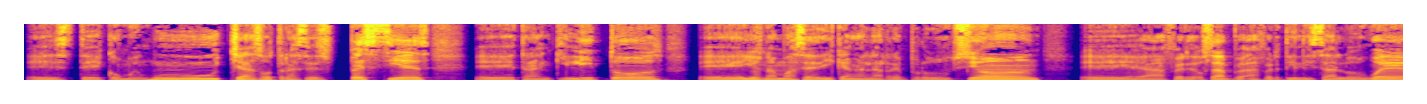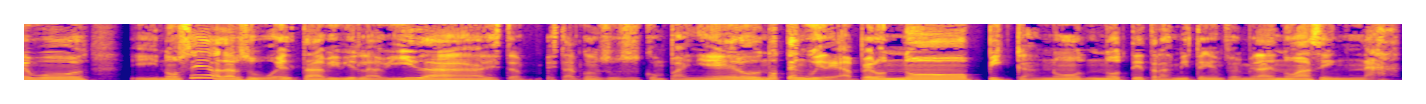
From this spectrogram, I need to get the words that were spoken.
este, como en muchas otras especies, eh, tranquilitos, eh, ellos nada más se dedican a la reproducción, eh, a, fertilizar los huevos y no sé, a dar su vuelta, a vivir la vida, a estar con sus compañeros, no tengo idea, pero no pican, no, no te transmiten enfermedades, no hacen nada.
